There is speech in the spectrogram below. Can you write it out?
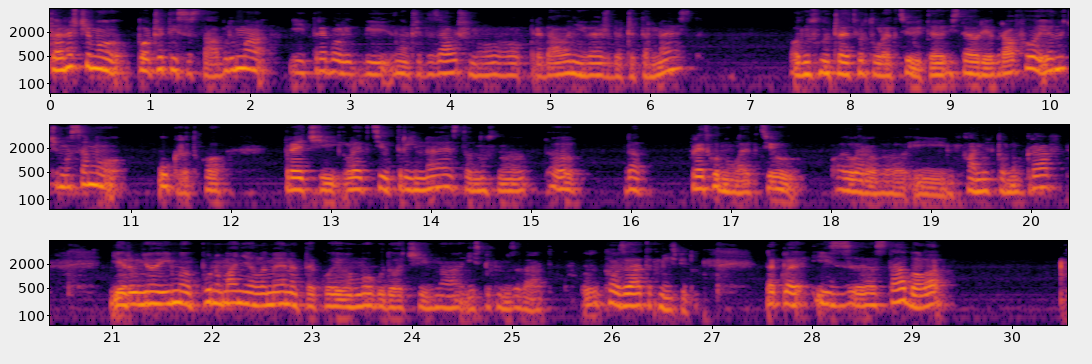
Danas ćemo početi sa stablima i trebali bi znači, da završimo ovo predavanje i vežbe 14, odnosno četvrtu lekciju iz teorije grafova i onda ćemo samo ukratko preći lekciju 13, odnosno e, da prethodnu lekciju Eulerova i Hamiltonov graf, jer u njoj ima puno manje elemenata koji vam mogu doći na ispitnom zadatku, kao zadatak na ispitu. Dakle, iz stabala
